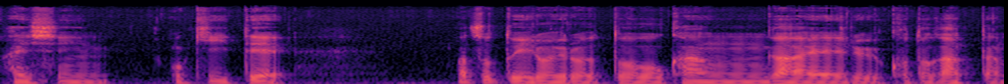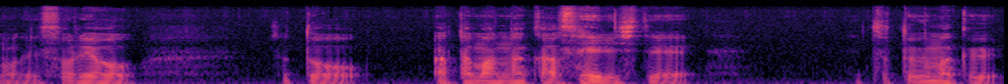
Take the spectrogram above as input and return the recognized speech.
配信を聞いて、まあ、ちょっといろいろと考えることがあったのでそれをちょっと頭の中整理してちょっとうまく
